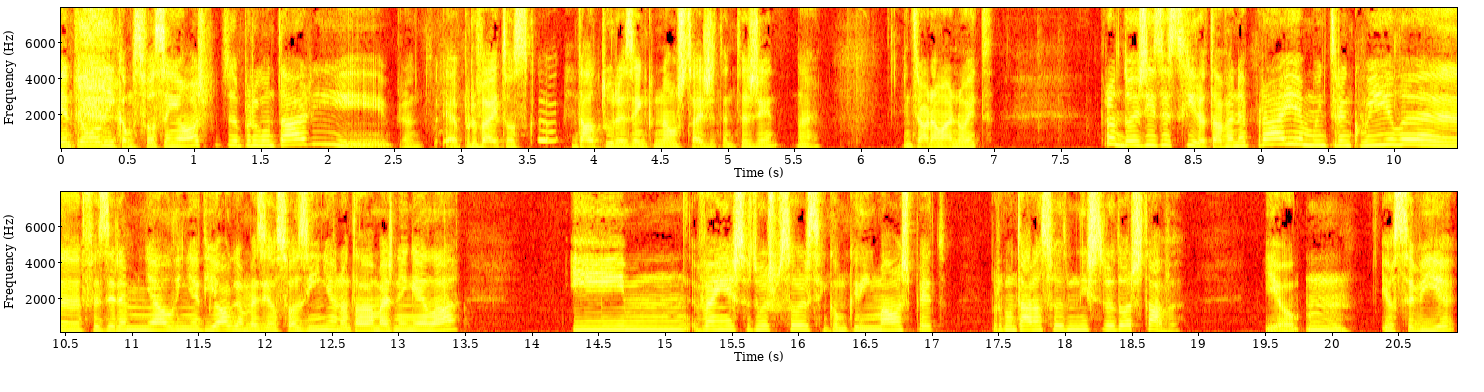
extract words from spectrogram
entram ali como se fossem hóspedes a perguntar e pronto, aproveitam-se de alturas em que não esteja tanta gente, não é? Entraram à noite. Pronto, dois dias a seguir eu estava na praia, muito tranquila, a fazer a minha aulinha de yoga, mas eu sozinha, não estava mais ninguém lá. E hum, vêm estas duas pessoas, assim, com um bocadinho mau aspecto, perguntaram se o administrador estava. E eu, hum, eu sabia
